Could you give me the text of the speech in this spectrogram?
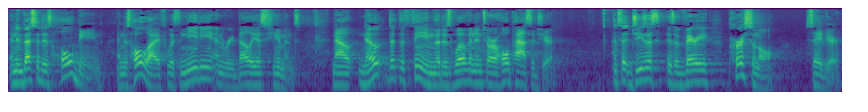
and invested his whole being and his whole life with needy and rebellious humans. Now, note that the theme that is woven into our whole passage here is that Jesus is a very personal Savior.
